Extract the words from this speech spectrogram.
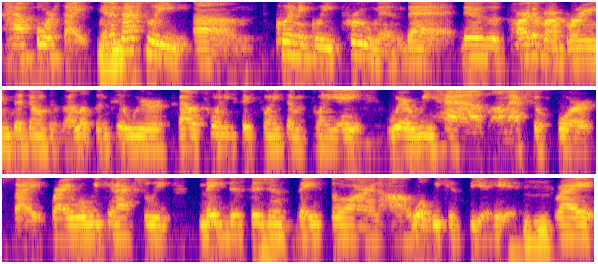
have foresight, and it's actually um, clinically proven that there's a part of our brains that don't develop until we're about 26, 27, 28, where we have um, actual foresight, right? Where we can actually make decisions based on uh, what we can see ahead Mhm. right?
